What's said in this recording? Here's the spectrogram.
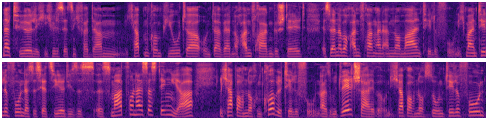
Natürlich, ich will es jetzt nicht verdammen. Ich habe einen Computer und da werden auch Anfragen gestellt. Es werden aber auch Anfragen an einem normalen Telefon. Ich meine, Telefon, das ist jetzt hier dieses äh, Smartphone heißt das Ding, ja. Ich habe auch noch ein Kurbeltelefon, also mit Wählscheibe. Und ich habe auch noch so ein Telefon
